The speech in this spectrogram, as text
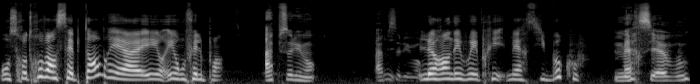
On se retrouve en septembre et, euh, et, et on fait le point. Absolument. Absolument. Le rendez-vous est pris. Merci beaucoup. Merci à vous.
